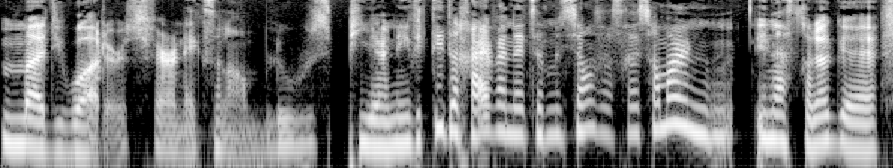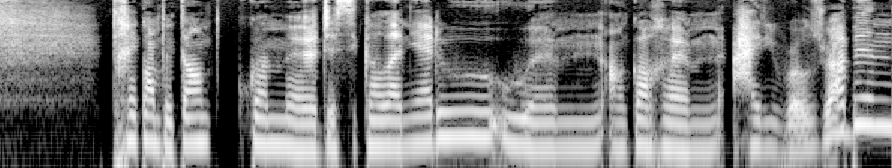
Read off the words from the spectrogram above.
Muddy Waters fait un excellent blues. Puis un invité de rêve à notre émission, ce serait sûrement une, astrologue euh, très compétente comme Jessica Laniadou ou encore Heidi Rose Robbins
